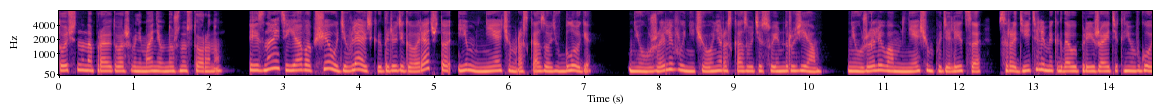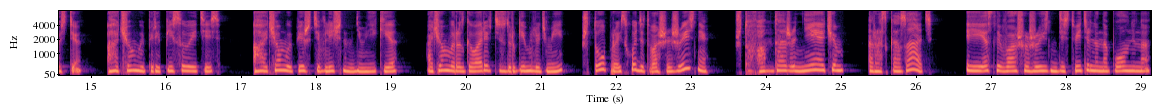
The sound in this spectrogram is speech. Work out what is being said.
точно направят ваше внимание в нужную сторону. И знаете, я вообще удивляюсь, когда люди говорят, что им не о чем рассказывать в блоге. Неужели вы ничего не рассказываете своим друзьям? Неужели вам нечем поделиться с родителями, когда вы приезжаете к ним в гости? А о чем вы переписываетесь? А о чем вы пишете в личном дневнике? О чем вы разговариваете с другими людьми? Что происходит в вашей жизни, что вам даже не о чем рассказать? И если ваша жизнь действительно наполнена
